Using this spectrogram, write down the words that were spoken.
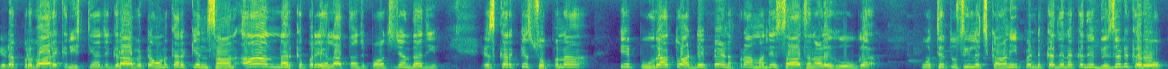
ਜਿਹੜਾ ਪਰਿਵਾਰਕ ਰਿਸ਼ਤਿਆਂ 'ਚ ਗਿਰਾਵਟ ਆਉਣ ਕਰਕੇ ਇਨਸਾਨ ਆ ਨਰਕ ਭਰੇ ਹਾਲਾਤਾਂ 'ਚ ਪਹੁੰਚ ਜਾਂਦਾ ਜੀ। ਇਸ ਕਰਕੇ ਸੁਪਨਾ ਇਹ ਪੂਰਾ ਤੁਹਾਡੇ ਭੈਣ ਭਰਾਵਾਂ ਦੇ ਸਾਥ ਨਾਲੇ ਹੋਊਗਾ। ਉੱਥੇ ਤੁਸੀਂ ਲਚਕਾਣੀ ਪਿੰਡ ਕਦੇ ਨਾ ਕਦੇ ਵਿਜ਼ਿਟ ਕਰੋ।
